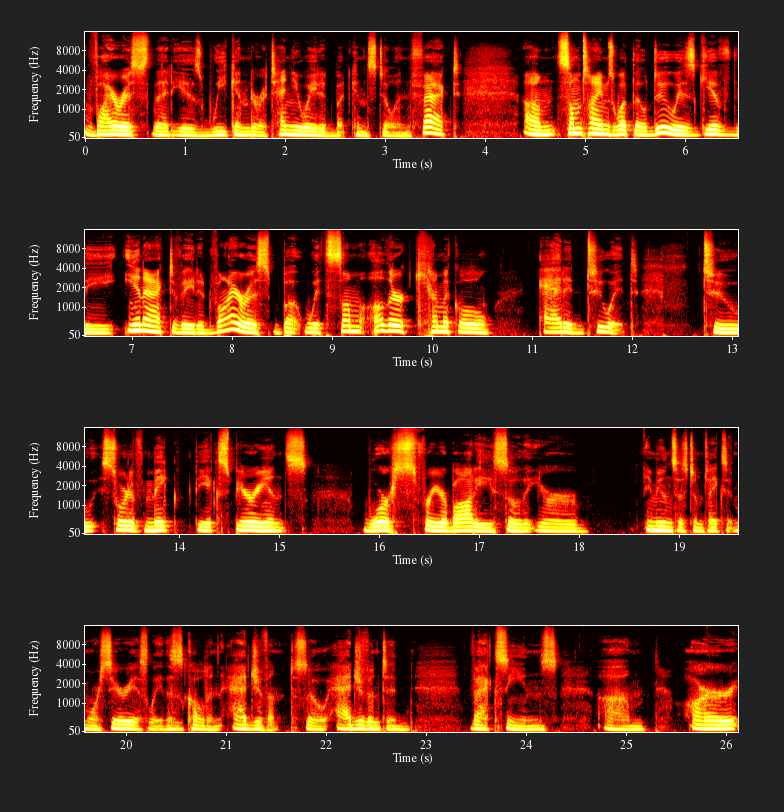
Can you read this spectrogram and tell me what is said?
virus that is weakened or attenuated but can still infect, um, sometimes what they'll do is give the inactivated virus but with some other chemical added to it to sort of make the experience worse for your body so that your immune system takes it more seriously. This is called an adjuvant. So, adjuvanted vaccines um, are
